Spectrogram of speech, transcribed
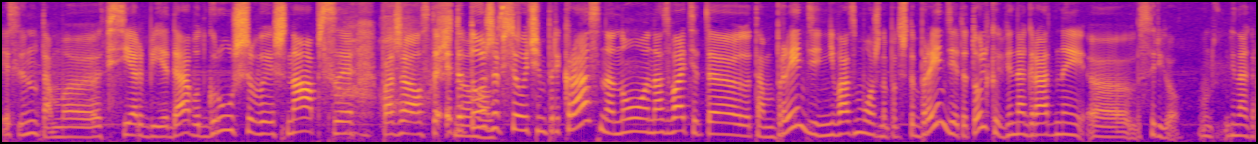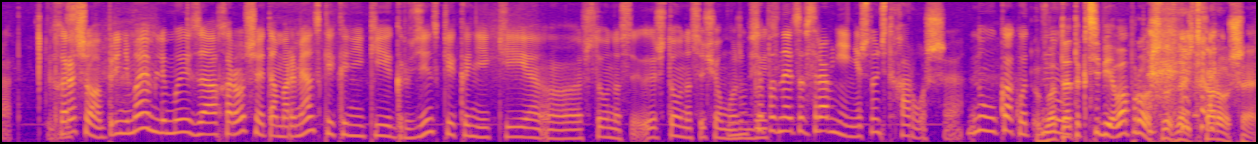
если, ну, там э, в Сербии, да, вот грушевые, шнапсы, пожалуйста. Это Шнапс. тоже все очень прекрасно, но назвать это там бренди невозможно, потому что бренди это только виноградный э, сырье, ну, виноград. Хорошо, принимаем ли мы за хорошие там армянские коньяки, грузинские коньяки, э, что у нас, что у нас еще может Все быть? познается в сравнении, что значит хорошее. Ну, как вот... Вот ну, это к тебе вопрос, что значит хорошее.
